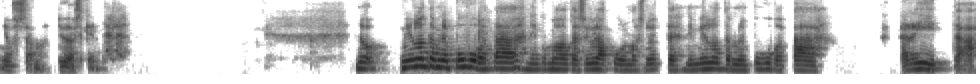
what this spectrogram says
jossa mä työskentelen. No, milloin tämmöinen puhuva pää, niin kuin mä oon tässä yläkulmassa nyt, niin milloin tämmöinen puhuva pää riittää?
